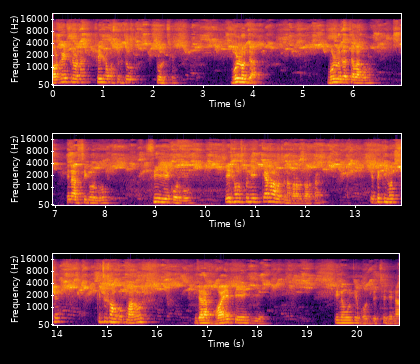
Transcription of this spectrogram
দরকারই ছিল না, সেই সমস্ত কিছু তুলছে। বুল্ডোজার বুল্ডোজার চালাবো এনআরসি করব সিএ করব, এই সমস্ত নিয়ে কেন আলোচনা করার দরকার? এতে কি হচ্ছে? কিছু সংখ্যক মানুষ যারা ভয় পেয়ে গিয়ে তৃণমূলকে ভোট দিচ্ছে যে, না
